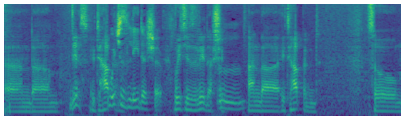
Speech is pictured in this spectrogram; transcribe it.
And um, yes, it happened. Which is leadership. which is leadership, and uh, it happened. So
